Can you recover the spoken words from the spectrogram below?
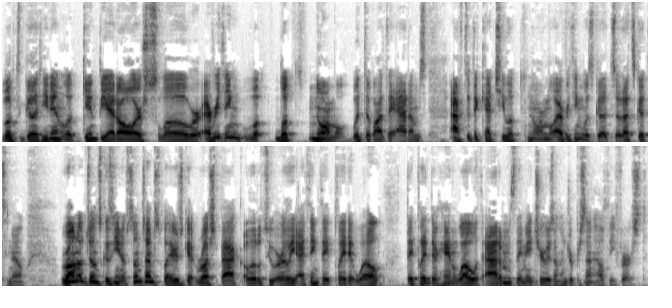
looked good. He didn't look gimpy at all or slow or everything look, looked normal with Davante Adams. After the catch, he looked normal. Everything was good, so that's good to know. Ronald Jones, because you know sometimes players get rushed back a little too early. I think they played it well. They played their hand well with Adams. They made sure he was 100% healthy first.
